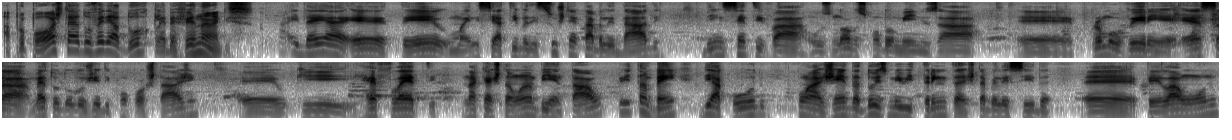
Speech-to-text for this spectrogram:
A proposta é do vereador Kleber Fernandes. A ideia é ter uma iniciativa de sustentabilidade, de incentivar os novos condomínios a é, promoverem essa metodologia de compostagem, é, o que reflete na questão ambiental e também de acordo com a Agenda 2030 estabelecida é, pela ONU,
